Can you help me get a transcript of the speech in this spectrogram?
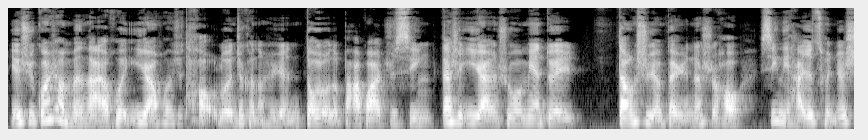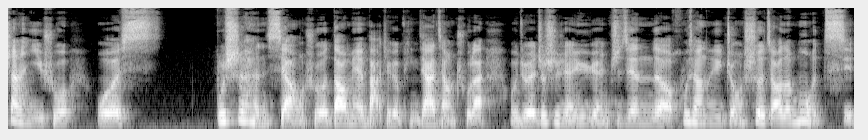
也许关上门来会依然会去讨论，这可能是人都有的八卦之心，但是依然说面对当事人本人的时候，心里还是存着善意，说我。不是很想说当面把这个评价讲出来，我觉得这是人与人之间的互相的一种社交的默契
